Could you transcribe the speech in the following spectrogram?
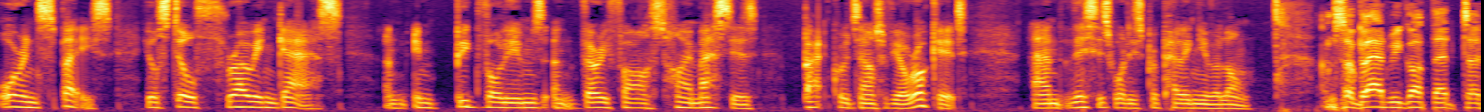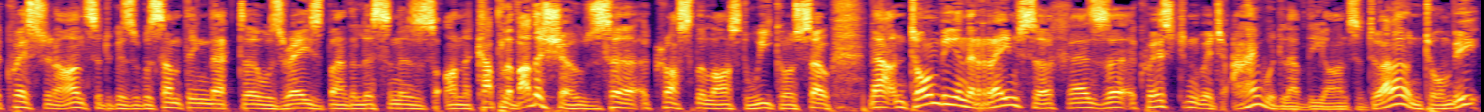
or in space, you're still throwing gas and in big volumes and very fast, high masses backwards out of your rocket. And this is what is propelling you along. I'm so glad we got that uh, question answered because it was something that uh, was raised by the listeners on a couple of other shows uh, across the last week or so. Now, Ntombi in the Reimsig has uh, a question which I would love the answer to. Hello, Ntombi.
